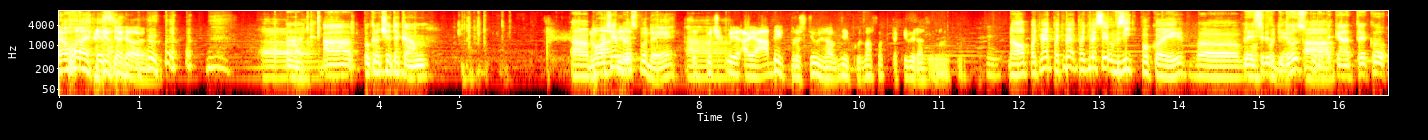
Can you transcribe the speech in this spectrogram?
No, jasně. Jo, jo, jo. Uh, Tak, a pokračujete kam? a No, pokračujeme ale- do hospody. A... Počkej, a já bych prostě už hlavně kurva fakt taky vyrazil. jako. No, pojďme, pojďme, pojďme si vzít pokoj v, v Ale jestli hospodě. do hospody, a... tak já to jako,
